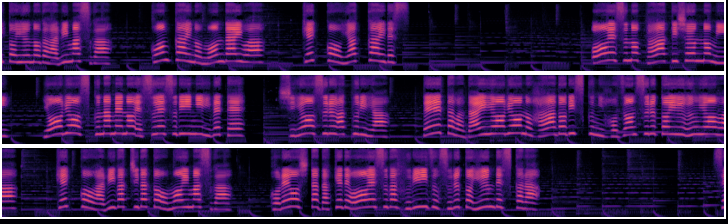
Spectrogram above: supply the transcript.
ないというのがありますが、今回の問題は、結構厄介です。OS のパーティションのみ、容量少なめの SSD に入れて、使用するアプリや、データは大容量のハードディスクに保存するという運用は、結構ありがちだと思いますが、これをしただけで OS がフリーズするというんですから。セ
